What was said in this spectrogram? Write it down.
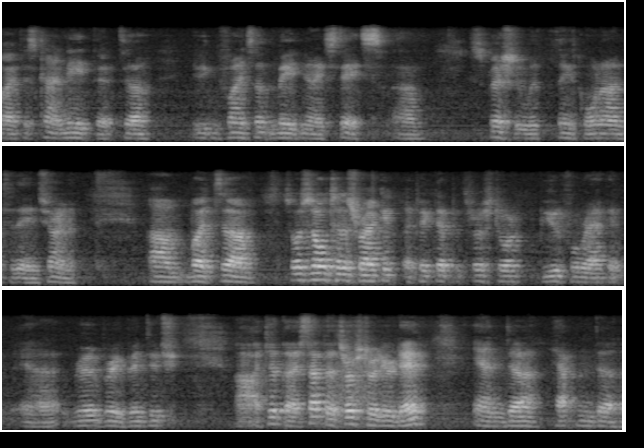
but it's kind of neat that uh, you can find something made in the United States, um, especially with things going on today in China. Um, but uh, so it's an old tennis racket I picked up at the thrift store. Beautiful racket, uh, very very vintage. Uh, I took I stopped at the thrift store the other day and uh, happened to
